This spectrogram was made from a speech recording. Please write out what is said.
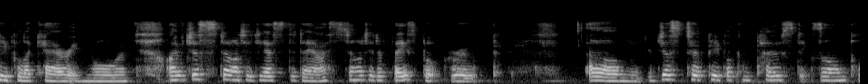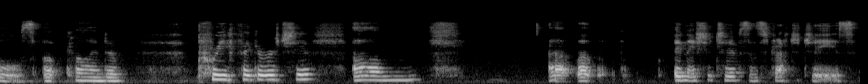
people are caring more. I've just started yesterday, I started a Facebook group um, just so people can post examples of kind of prefigurative um, uh, uh, initiatives and strategies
